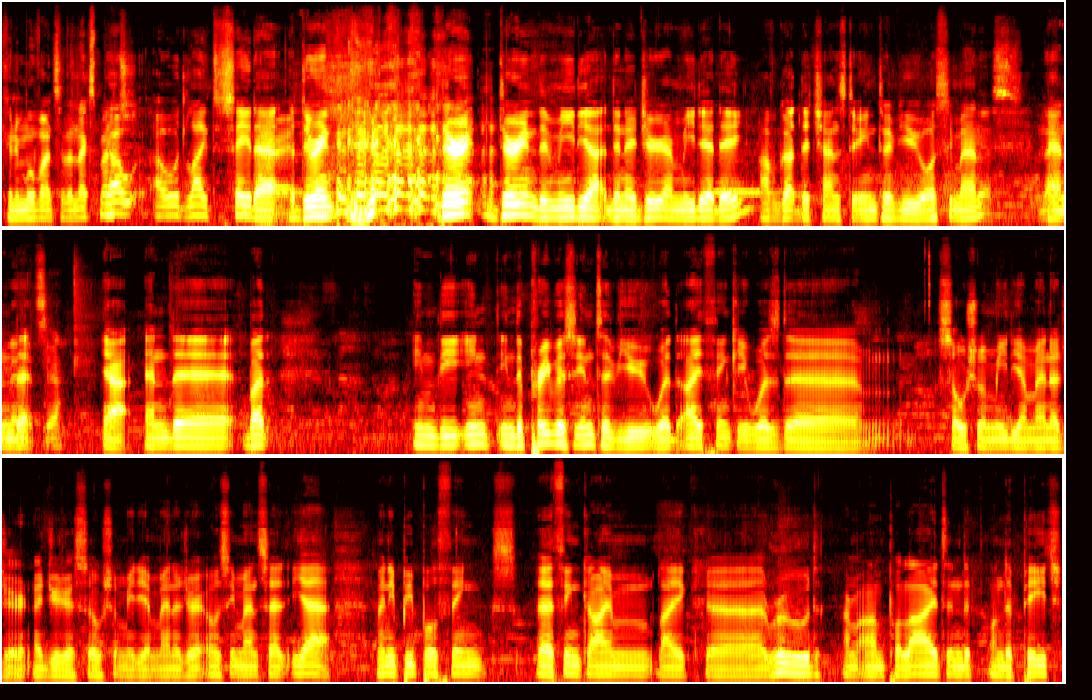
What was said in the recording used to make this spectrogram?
Can we move on to the next match? I would like to say that during during during the media, the Nigerian media day, I've got the chance to interview Osimhen. Yes, and uh, minutes, yeah. yeah, and uh, but in the in, in the previous interview with I think it was the um, social media manager, Nigeria's social media manager, Osimhen said, "Yeah, many people thinks uh, think I'm like uh, rude, I'm unpolite in the, on the pitch,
